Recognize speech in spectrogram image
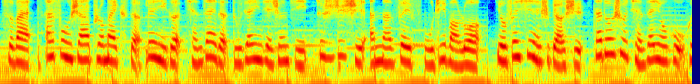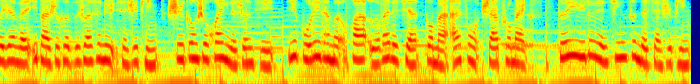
此外，iPhone 12 Pro Max 的另一个潜在的独家硬件升级就是支持 mmWave 5G 网络。有分析人士表示，大多数潜在用户会认为一百二十赫兹刷新率显示屏是更受欢迎的升级，以鼓励他们花额外的钱购买 iPhone 12 Pro Max。得益于六点七英寸的显示屏，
